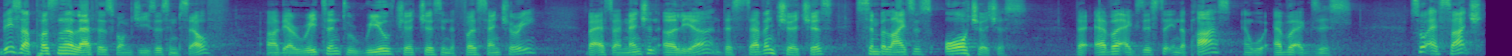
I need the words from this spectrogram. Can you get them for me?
These are personal letters from Jesus himself. Uh, they are written to real churches in the first century But as I mentioned earlier, the seven churches symbolizes all churches that ever existed in the past and will ever exist. So as such,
